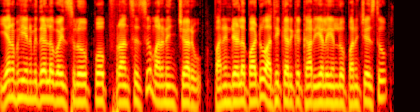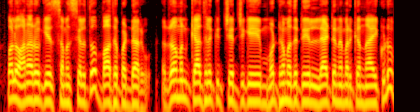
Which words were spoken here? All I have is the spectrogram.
ఎనభై ఎనిమిదేళ్ళ వయసులో పోప్ ఫ్రాన్సిస్ మరణించారు. పన్నెండేళ్ళపాటు అధికారిక కార్యాలయంలో పనిచేస్తూ పలు అనారోగ్య సమస్యలతో బాధపడ్డారు. రోమన్ క్యాథలిక్ చర్చికి మొట్టమొదటి లాటిన్ అమెరికన్ నాయకుడు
